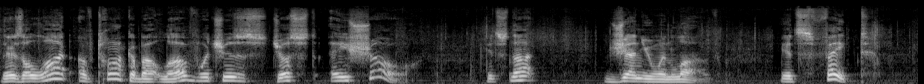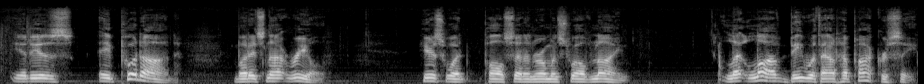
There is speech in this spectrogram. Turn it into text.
There's a lot of talk about love, which is just a show. It's not genuine love. It's faked. It is a put on, but it's not real. Here's what Paul said in Romans 12:9. Let love be without hypocrisy.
